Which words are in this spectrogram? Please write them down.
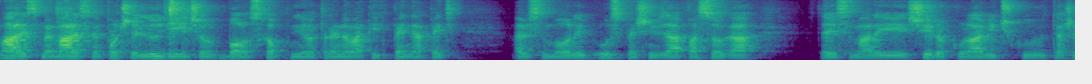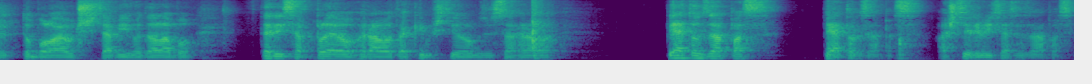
mali sme, mali sme počet ľudí, čo bolo schopný otrénovať tých 5 na 5, aby sme boli úspešní v zápasoch a vtedy sme mali širokú lavičku, takže to bola aj určitá výhoda, lebo vtedy sa play-off hralo takým štýlom, že sa hral piatok zápas, piatok zápas a 4 víťazné zápasy.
